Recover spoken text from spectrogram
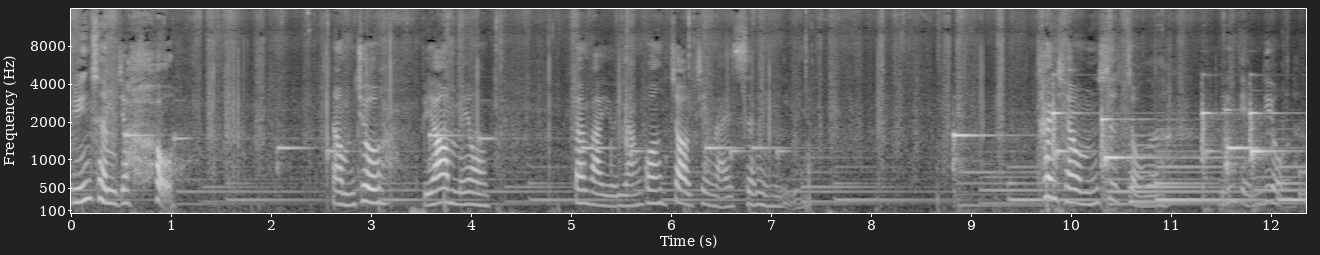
云层比较厚，那我们就比较没有办法有阳光照进来森林里面。看起来我们是走了零点六了。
